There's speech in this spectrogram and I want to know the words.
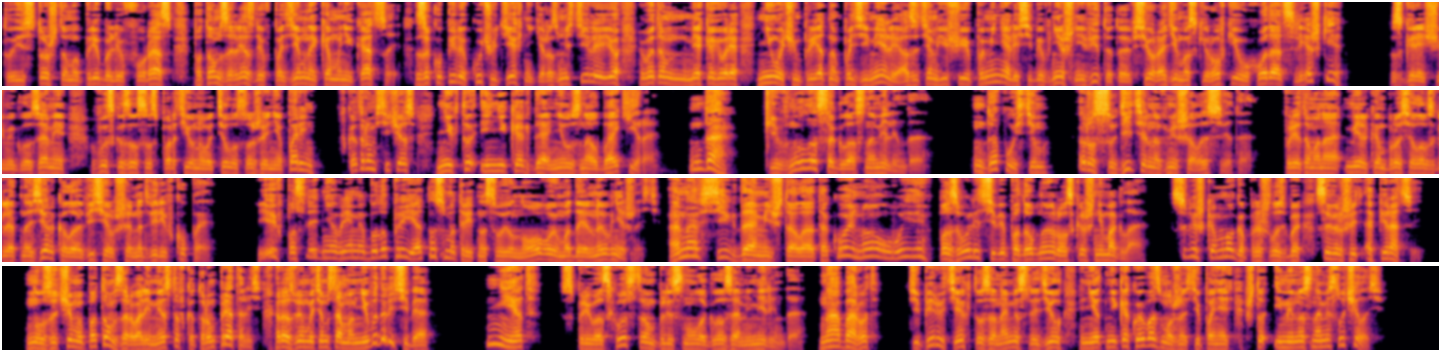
То есть то, что мы прибыли в Фурас, потом залезли в подземные коммуникации, закупили кучу техники, разместили ее в этом, мягко говоря, не очень приятном подземелье, а затем еще и поменяли себе внешний вид, это все ради маскировки и ухода от слежки? С горящими глазами высказался спортивного телосложения парень, в котором сейчас никто и никогда не узнал бы Акира. «Да», — кивнула согласно Мелинда. «Допустим», — рассудительно вмешалась Света. При этом она мельком бросила взгляд на зеркало, висевшее на двери в купе. Ей в последнее время было приятно смотреть на свою новую модельную внешность. Она всегда мечтала о такой, но, увы, позволить себе подобную роскошь не могла. Слишком много пришлось бы совершить операций. Но зачем мы потом взорвали место, в котором прятались? Разве мы тем самым не выдали себя? Нет, с превосходством блеснула глазами Мелинда. Наоборот, теперь у тех, кто за нами следил, нет никакой возможности понять, что именно с нами случилось.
